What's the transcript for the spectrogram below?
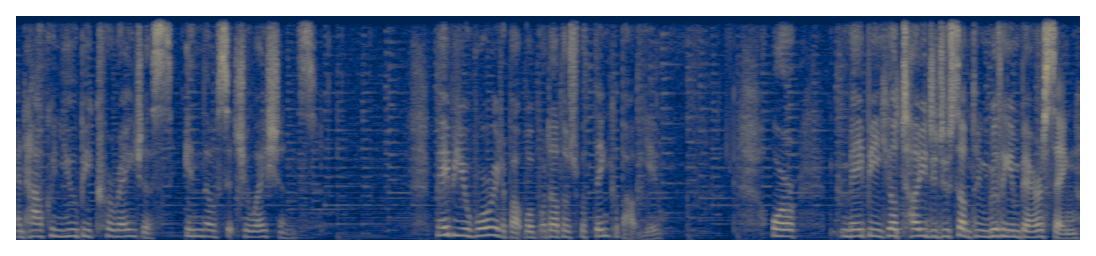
And how can you be courageous in those situations? Maybe you're worried about what, what others will think about you. Or maybe He'll tell you to do something really embarrassing.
